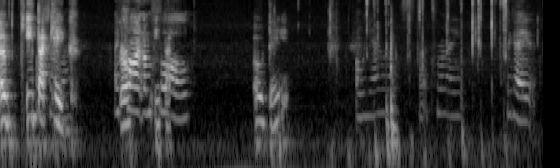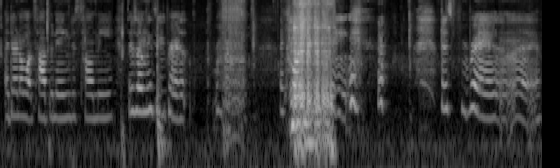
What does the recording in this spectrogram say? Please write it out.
Uh, eat that cake. I Girl, can't. I'm eat that. full. Oh, dang. Oh yes, that's right. Okay, I don't know what's happening. Just tell me. There's only three pairs. I can't see. There's prayer.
